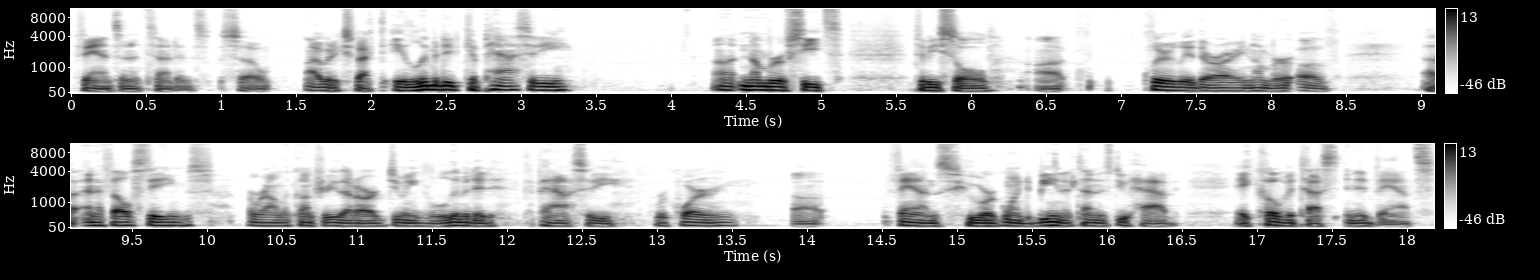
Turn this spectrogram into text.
fans in attendance? So I would expect a limited capacity uh, number of seats to be sold. Uh, clearly, there are a number of uh, NFL stadiums around the country that are doing limited capacity, requiring uh, fans who are going to be in attendance to have a COVID test in advance,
